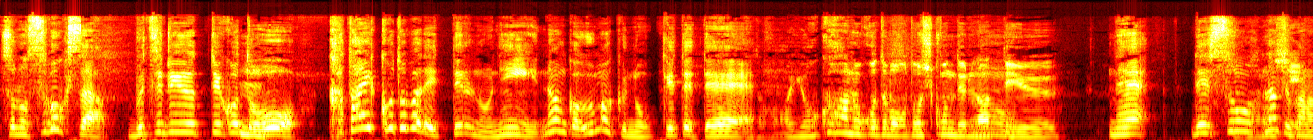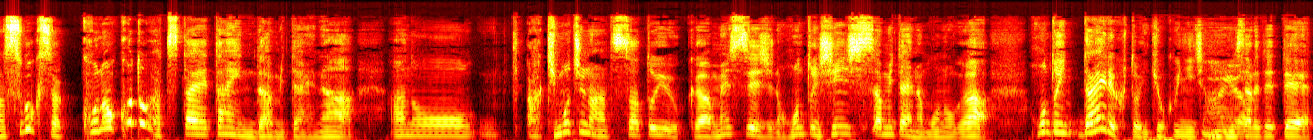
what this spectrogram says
その、すごくさ、物流っていうことを、硬い言葉で言ってるのに、なんかうまく乗っけてて、よくあの言葉落とし込んでるなっていう。ね。で、その、なんていうかな、すごくさ、このことが伝えたいんだみたいな、あのーあ、気持ちの厚さというか、メッセージの本当に真摯さみたいなものが、本当にダイレクトに曲に反映されてて、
